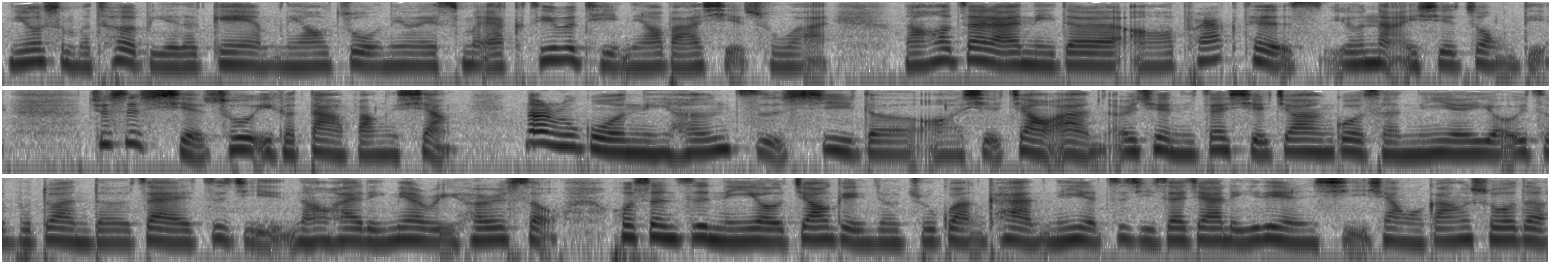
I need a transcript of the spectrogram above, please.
你有什么特别的 game 你要做，你有什么 activity 你要把它写出来。然后再来你的啊、practice 有哪一些重点，就是写出一个大方向。那如果你很仔细的啊写教案，而且你在写教案过程，你也有一直不断的在自己脑海里面 rehearsal，或甚至你有交给你的主管看，你也自己在家里练习。像我刚刚说的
